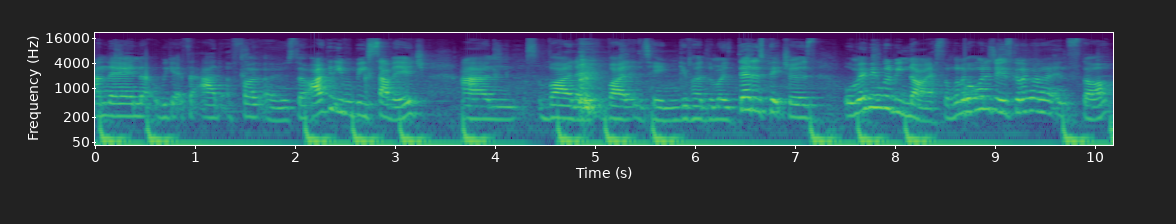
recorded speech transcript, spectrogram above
And then we get to add a photo. So I could either be savage and violate, violate the team, give her the most deadest pictures, or maybe I'm gonna be nice. I'm gonna what I'm gonna do is gonna go on Insta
